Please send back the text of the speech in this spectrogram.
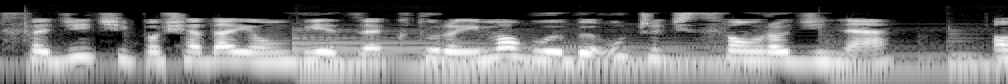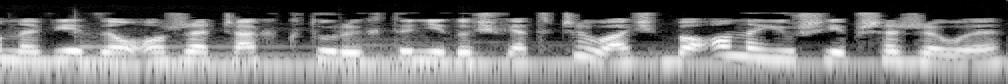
Twe dzieci posiadają wiedzę, której mogłyby uczyć swą rodzinę. One wiedzą o rzeczach, których ty nie doświadczyłaś, bo one już je przeżyły.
